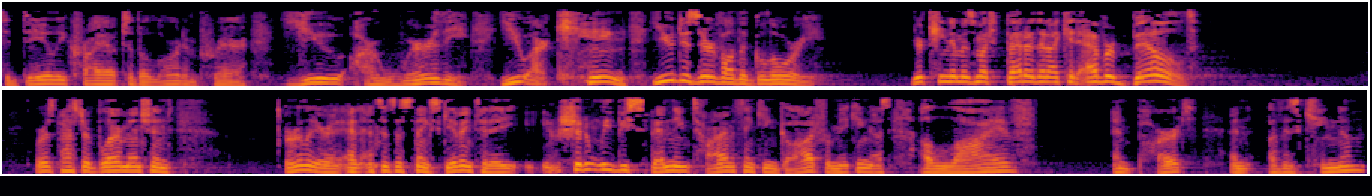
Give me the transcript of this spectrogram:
to daily cry out to the Lord in prayer. You are worthy. You are king. You deserve all the glory. Your kingdom is much better than I could ever build. Or as Pastor Blair mentioned earlier, and, and since it's Thanksgiving today, shouldn't we be spending time thanking God for making us alive and part and of His kingdom?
